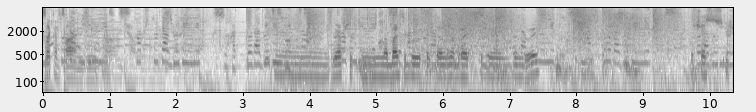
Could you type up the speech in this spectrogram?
Second time, dude. М, Я вообще-то на базе бы хотел забрать себе Виндовейс. Сейчас еще раз.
